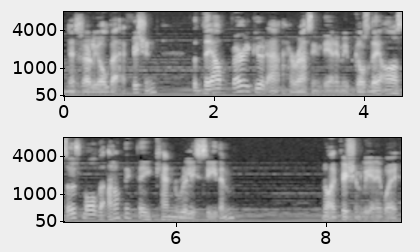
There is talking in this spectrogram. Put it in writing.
necessarily all that efficient, but they are very good at harassing the enemy because they are so small that I don't think they can really see them. Not efficiently, anyway.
